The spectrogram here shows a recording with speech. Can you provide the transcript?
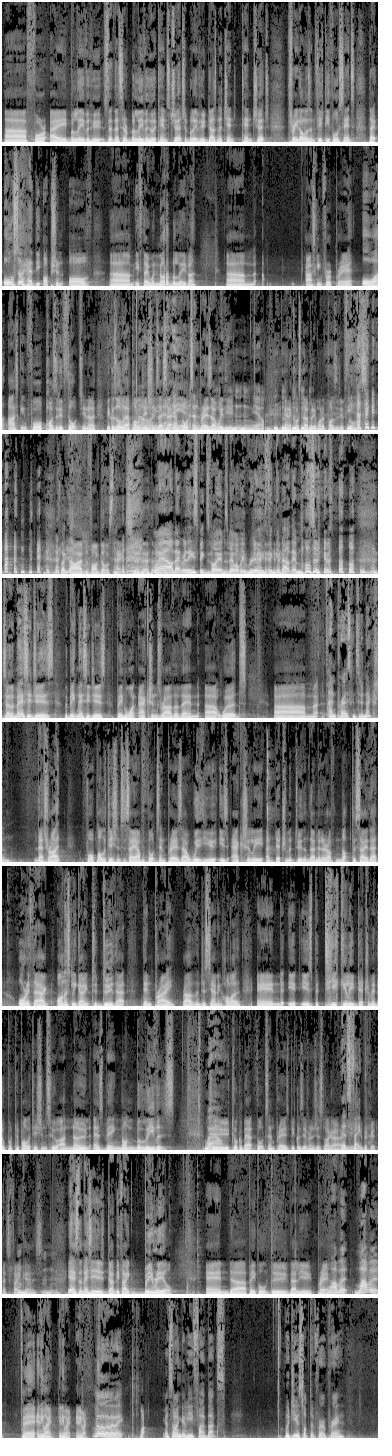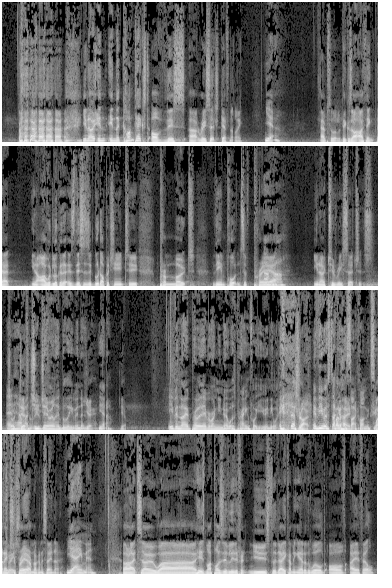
Uh, for a believer who so that's a believer who attends church, a believer who doesn't attend, attend church, three dollars and fifty four cents. They also had the option of um, if they were not a believer. Um, asking for a prayer or asking for positive thoughts, you know, because all of our politicians, Oh, they say, yeah. our thoughts and prayers are with you. yeah. and of course, nobody wanted positive thoughts. it's like, no, I have the five dollars, thanks. wow, that really speaks volumes about what we really think about them positive thoughts. so the message is, the big message is, people want actions rather than uh, words. Um, And prayer is considered an action. that's right. For politicians to say our thoughts and prayers are with you is actually a detriment to them. They're better off not to say that. Or if they are honestly going to do that, then pray rather than just sounding hollow. And it is particularly detrimental to politicians who are known as being non-believers. Wow. to talk about thoughts and prayers because everyone's just like, oh, That's fake. Mm-hmm, hypocrite. That's fake as. Yeah, so the message is don't be fake, be real. And uh, people do value prayer. Love it. Love it. Yeah, anyway, anyway, anyway. Wait, wait, wait, wait, wait. What? If someone gave you five bucks, would you have swapped it for a prayer? You know, in, in the context of this uh, research, definitely. Yeah. Absolutely. Because I, I think that, you know, I would look at it as this is a good opportunity to promote the importance of prayer, Uh-huh. you know, to researchers. And So how much definitely- you genuinely believe in it. Yeah. Yeah. Yeah. Even though probably everyone you know was praying for you anyway. That's right. if you were stuck But in hey, a cyclonic situation. One extra prayer, I'm not going to say no. Yeah, amen. All right, so uh, here's my positively different news for the day coming out of the world of AFL.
